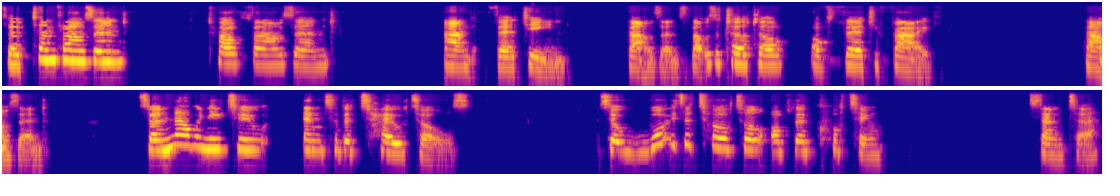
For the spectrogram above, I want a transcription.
So 10,000, 12,000 and 13,000. So that was a total of 35 thousand. So now we need to enter the totals. So what is the total of the cutting centre?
